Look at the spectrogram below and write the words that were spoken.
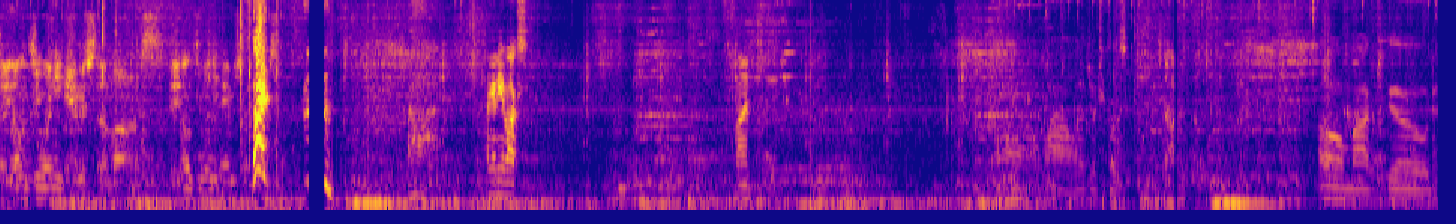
They don't do any damage to mobs. They don't do any damage to Hey! mobs. Ah, I got Evox. Come on. Oh, wow. That was way too close. Oh my god.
